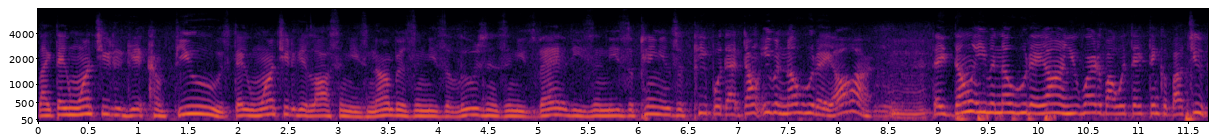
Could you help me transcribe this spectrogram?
Like they want you to get confused. They want you to get lost in these numbers and these illusions and these vanities and these opinions of people that don't even know who they are. hmm They don't even know who they are and you worried about what they think about you.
